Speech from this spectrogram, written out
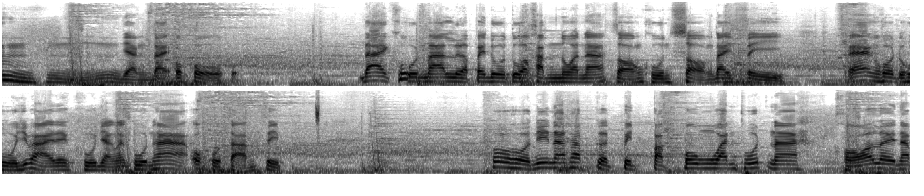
อือหือยังได้ โอ้โห ได้คูณมาเหลือไปดูตัวคำนวณนะ2คูณ2 ได้ 4แป้งหดหูชิบหายเลยคูณอย่างละคูณ 5 โอ้โห30 โอ้โห นี่นะถ้าเกิดปิดปรับปรุงวันพุธนะ ขอเลยนะ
